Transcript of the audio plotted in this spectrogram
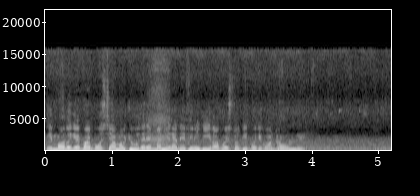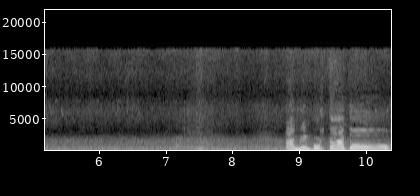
in modo che poi possiamo chiudere in maniera definitiva questo tipo di controlli. Hanno importato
